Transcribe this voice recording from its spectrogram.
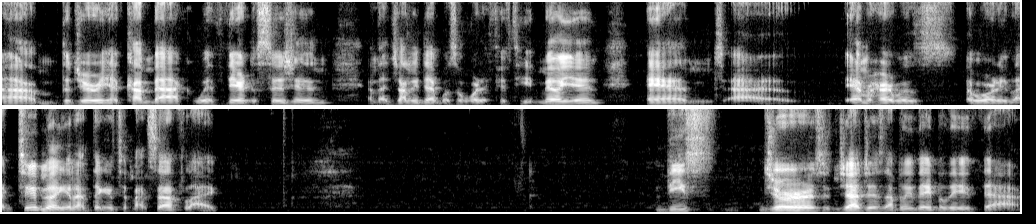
um, the jury had come back with their decision and that Johnny Depp was awarded 15 million, and uh, Amber Heard was awarding like two million, I'm thinking to myself, like, these jurors and judges, I believe they believe that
